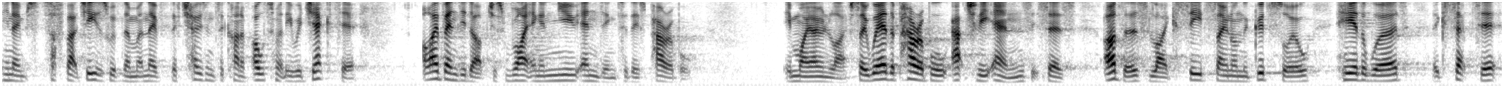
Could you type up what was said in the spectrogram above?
you know, stuff about Jesus with them, and they've, they've chosen to kind of ultimately reject it. I've ended up just writing a new ending to this parable in my own life. So, where the parable actually ends, it says, Others, like seed sown on the good soil, hear the word accept it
